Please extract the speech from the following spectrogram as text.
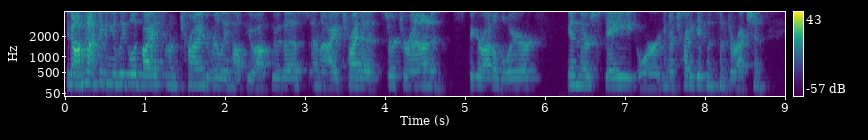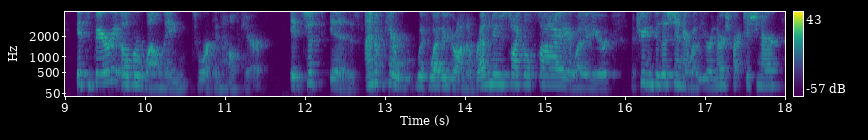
you know, I'm not giving you legal advice, but I'm trying to really help you out through this. And I try to search around and figure out a lawyer in their state or, you know, try to give them some direction. It's very overwhelming to work in healthcare. It just is. I don't care with whether you're on the revenue cycle side or whether you're a treating physician or whether you're a nurse practitioner.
